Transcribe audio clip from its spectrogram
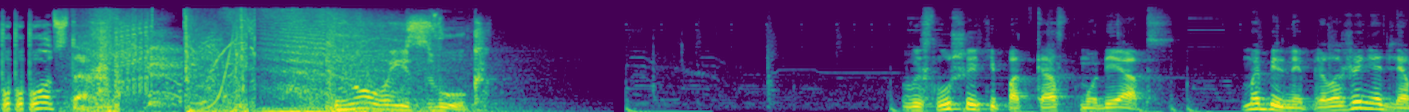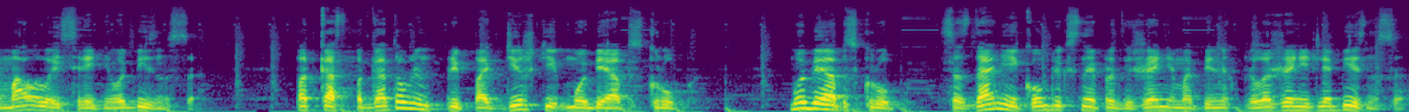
Подстер. Новый звук. Вы слушаете подкаст MobiApps. Мобильное приложение для малого и среднего бизнеса. Подкаст подготовлен при поддержке MobiApps Group. MobiApps Group – создание и комплексное продвижение мобильных приложений для бизнеса.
